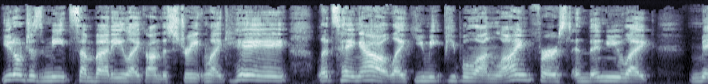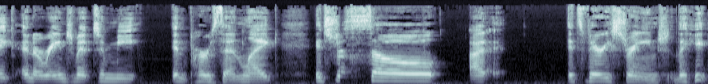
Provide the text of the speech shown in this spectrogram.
you don't just meet somebody like on the street and like, hey, let's hang out. Like you meet people online first and then you like make an arrangement to meet in person. Like it's just so I it's very strange. The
